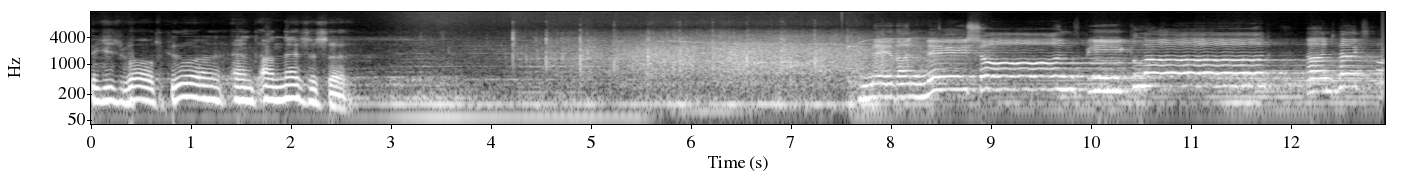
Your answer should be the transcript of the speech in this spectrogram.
which is both cruel and unnecessary. May the nations be glad and exult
